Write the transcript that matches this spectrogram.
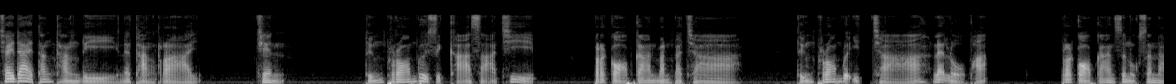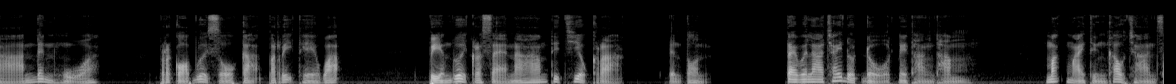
ใช้ได้ทั้งทางดีและทางร้าย เช่น ถึงพร้อมด้วยสิกขาสาชีพ ประกอบการบรรพชา ถึงพร้อมด้วยอิจฉาและโลภะ ประกอบการสนุกสนานเล่นหัว ประกอบด้วยโสกะปริเทวะ เปี่ยมด้วยกระแสน้ำที่เชี่ยวกราก เป็นต้น แต่เวลาใช้โดดๆในทางธรรม มักหมายถึงเข้าฌานส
